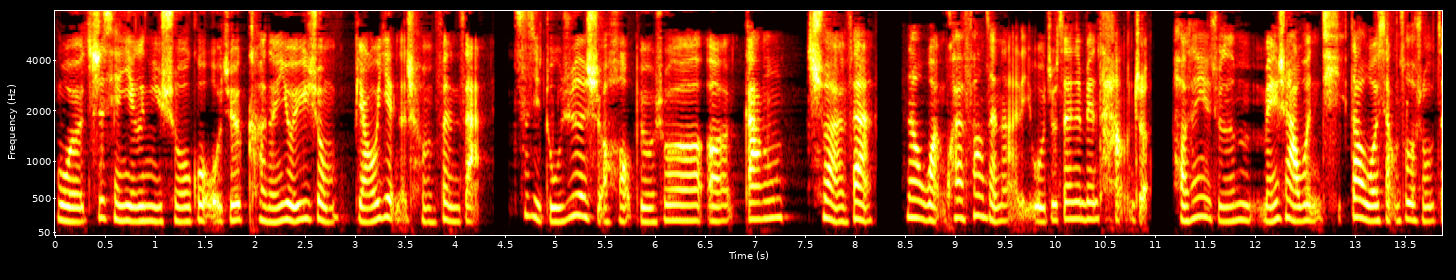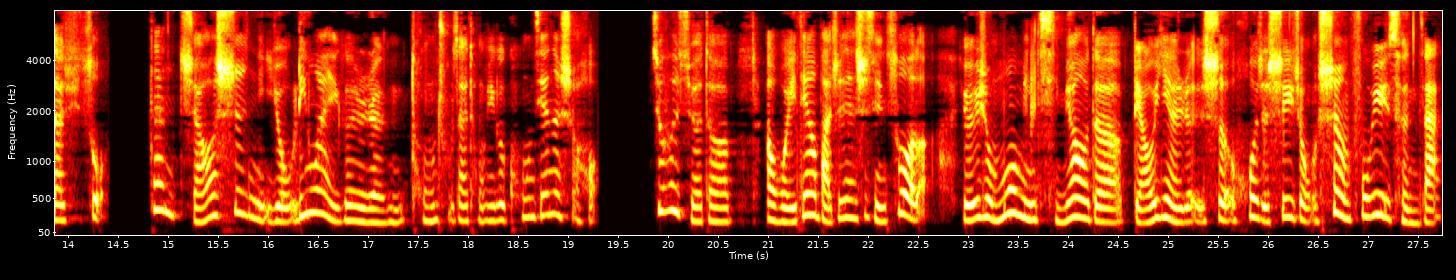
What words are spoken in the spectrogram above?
我之前也跟你说过，我觉得可能有一种表演的成分在自己独居的时候，比如说呃刚吃完饭，那碗筷放在那里，我就在那边躺着，好像也觉得没啥问题。到我想做的时候再去做。但只要是你有另外一个人同处在同一个空间的时候，就会觉得啊，我一定要把这件事情做了。有一种莫名其妙的表演人设，或者是一种胜负欲存在，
